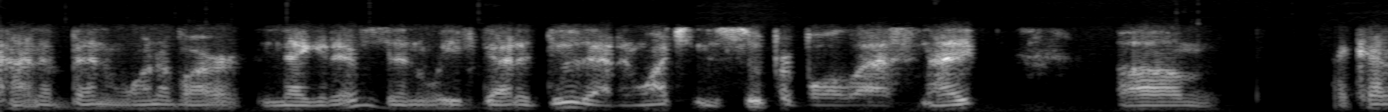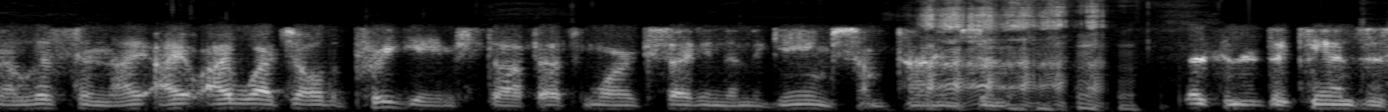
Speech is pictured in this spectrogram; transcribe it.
kind of been one of our negatives, and we've got to do that. And watching the Super Bowl last night, um, I kind of listen. I, I I watch all the pregame stuff. That's more exciting than the game sometimes. and listening to Kansas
